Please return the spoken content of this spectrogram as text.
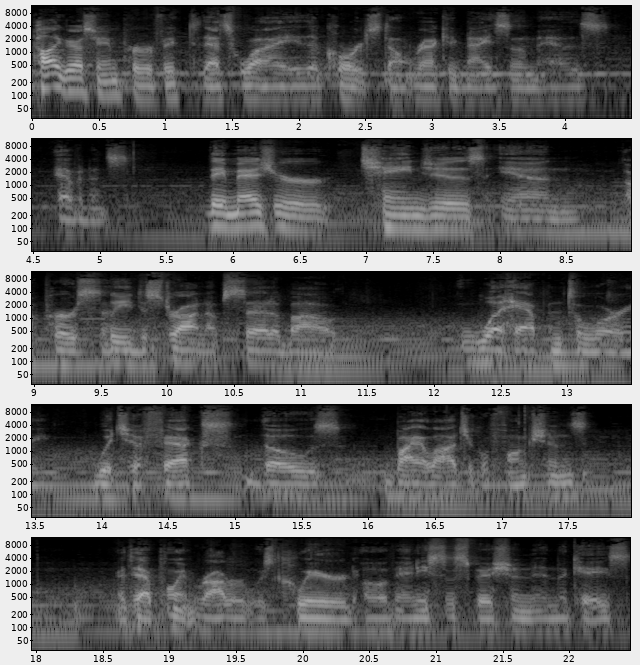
Polygraphs are imperfect. That's why the courts don't recognize them as evidence. They measure changes in a person Be distraught and upset about what happened to Lori, which affects those biological functions. At that point, Robert was cleared of any suspicion in the case.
